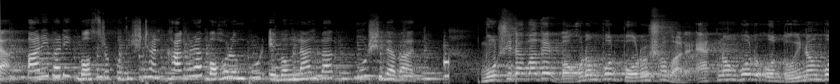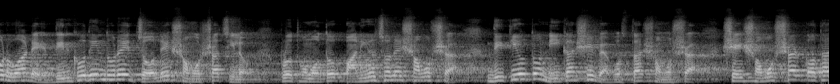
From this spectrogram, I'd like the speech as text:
সুনিতা পারিবারিক বস্ত্র প্রতিষ্ঠান খাগড়া, বহরমপুর এবং লালবাগ, মুর্শিদাবাদ। মুর্শিদাবাদের বহরমপুর পৌরসভার এক নম্বর ও দুই নম্বর ওয়ার্ডে দীর্ঘদিন ধরে জলের সমস্যা ছিল। প্রথমত পানীয় জলের সমস্যা, দ্বিতীয়ত নিকাশি ব্যবস্থার সমস্যা। সেই সমস্যার কথা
